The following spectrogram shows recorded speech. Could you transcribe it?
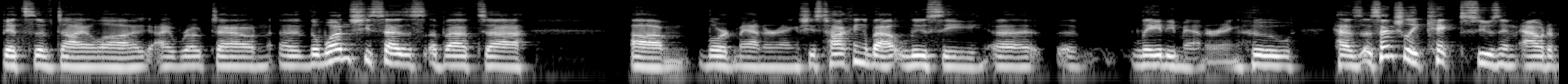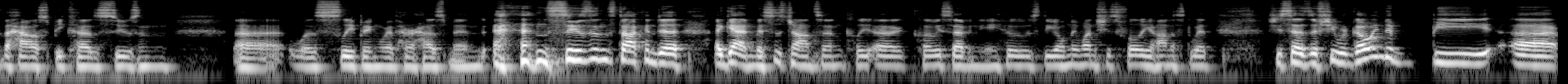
bits of dialogue. I wrote down uh, the one she says about uh, um, Lord Mannering. She's talking about Lucy, uh, uh, Lady Mannering, who has essentially kicked Susan out of the house because Susan uh, was sleeping with her husband. And Susan's talking to, again, Mrs. Johnson, Chloe, uh, Chloe Sevigny, who's the only one she's fully honest with. She says if she were going to be uh,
